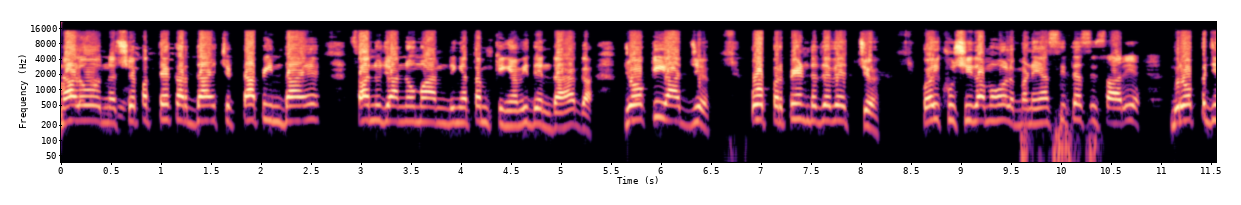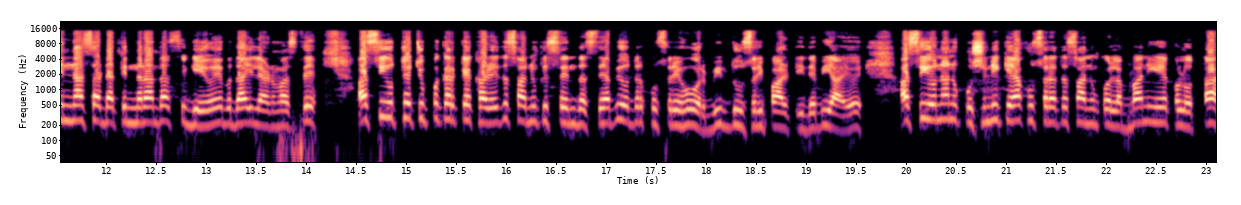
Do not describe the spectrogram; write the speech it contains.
ਨਾਲ ਉਹ ਨਸ਼ੇ ਪੱਤੇ ਕਰਦਾ ਏ, ਚਿੱਟਾ ਪੀਂਦਾ ਏ। ਸਾਨੂੰ ਜਾਨੋਂ ਮਾਰਨ ਦੀਆਂ ਧਮਕੀਆਂ ਵੀ ਦਿੰਦਾ ਹੈਗਾ। ਜੋ ਕਿ ਅੱਜ ਭੋਪਰ ਪਿੰਡ ਦੇ ਵਿੱਚ ਕੋਈ ਖੁਸ਼ੀ ਦਾ ਮਾਹੌਲ ਬਣਿਆ ਸੀ ਤੇ ਅਸੀਂ ਸਾਰੇ ਗਰੁੱਪ ਜਿੰਨਾ ਸਾਡਾ ਕਿੰਨਰਾਂ ਦਾ ਸੀ ਗਏ ਹੋਏ ਵਧਾਈ ਲੈਣ ਵਾਸਤੇ, ਅਸੀਂ ਉੱਥੇ ਚੁੱਪ ਕਰਕੇ ਖੜੇ ਤੇ ਸਾਨੂੰ ਕਿਸੇ ਨੇ ਦੱਸਿਆ ਵੀ ਉਧਰ ਖੁਸਰੇ ਹੋਰ ਵੀ ਦੂਸਰੀ ਪਾਰਟੀ ਦੇ ਵੀ ਆਏ ਹੋਏ। ਅਸੀਂ ਉਹਨਾਂ ਨੂੰ ਕੁਝ ਨਹੀਂ ਕਿਹਾ, ਖੁਸਰਾ ਤਾਂ ਸਾਨੂੰ ਕੋਈ ਲੱਭਾ ਨਹੀਂ, ਇਹ ਖਲੋਤਾ।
